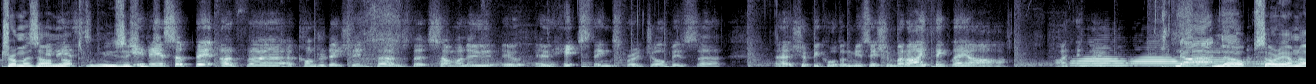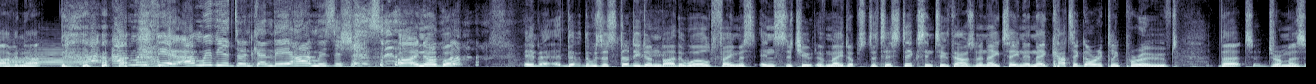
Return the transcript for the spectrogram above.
drummers are It not is- musicians. It is a bit of uh, a contradiction in terms that someone who, who, who hits things for a job is uh, uh, should be called a musician, but I think they are. I think they are. No, No, sorry, I'm not having that. I'm with you. I'm with you, Duncan. They are musicians. I know, but it, uh, th- there was a study done by the world famous Institute of Made Up Statistics in 2018, and they categorically proved that drummers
